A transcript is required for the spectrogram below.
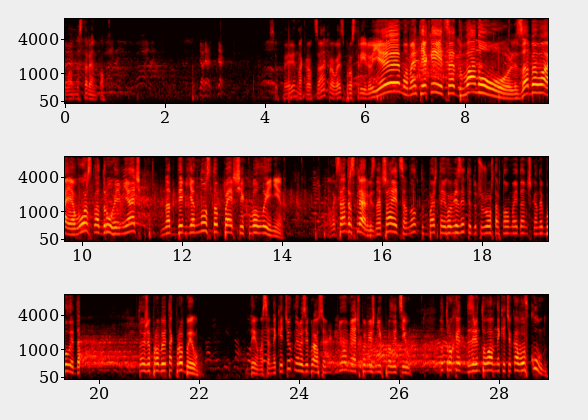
Іван Нестеренко. Сефері на кравця. Кравець прострілює. Момент який? Це 2-0. Забиває Ворскла другий м'яч на 91-й хвилині. Олександр Скляр відзначається. Ну, бачите, його візити до чужого штрафного майданчика не були. Той вже пробив, так пробив. Дивимося, Никитюк не розібрався. В нього м'яч поміж ніг пролетів. Ну, трохи дезорієнтував Никитюка Вовкун,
